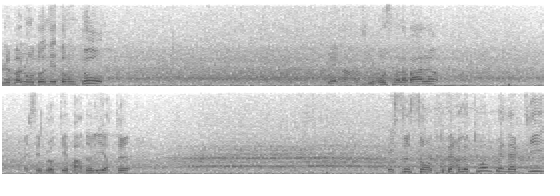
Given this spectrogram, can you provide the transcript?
Le ballon donné dans le dos. Berardi reçoit la balle. Mais c'est bloqué par Delirte. Et ce centre vers le point de pénalty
